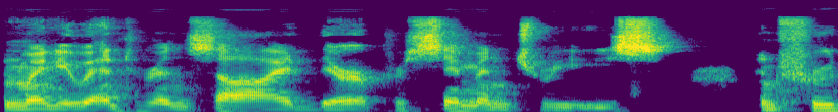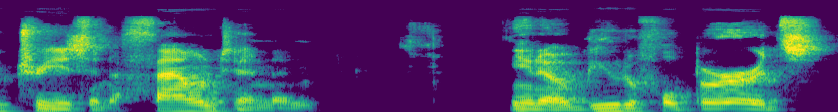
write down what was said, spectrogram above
And when you enter inside, there are persimmon trees and fruit trees and a fountain and, you know, beautiful birds.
